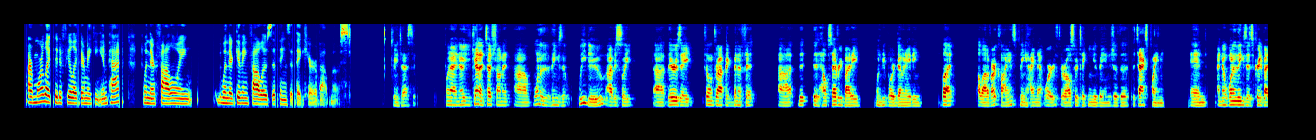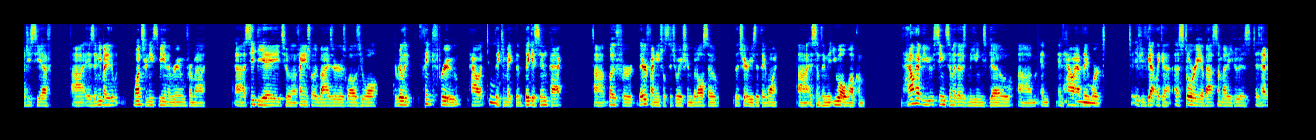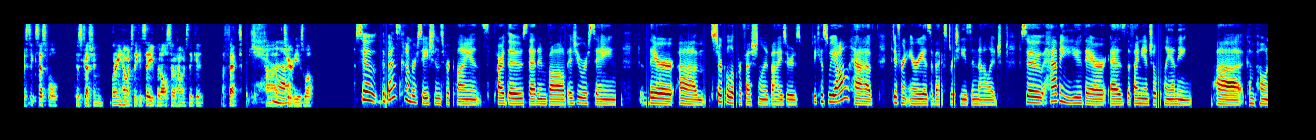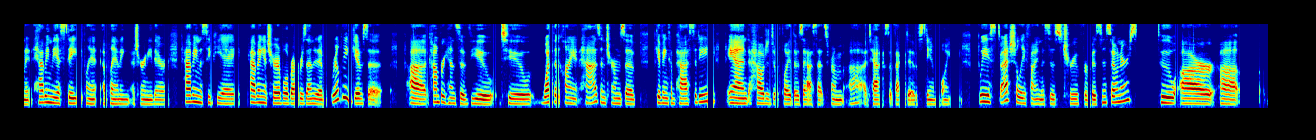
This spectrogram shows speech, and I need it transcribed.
are more likely to feel like they're making impact when they're following when they're giving follows the things that they care about most. Fantastic. Well, I know you kind of touched on it. Uh, one of the things that we do, obviously, uh, there is a philanthropic benefit uh, that that helps everybody when people are donating. But a lot of our clients, being high net worth, are also taking advantage of the, the tax planning. And I know one of the things that's great about GCF uh, is anybody that wants or needs to be in the room from a, a, CPA to a financial advisor, as well as you all, to really think through how it, mm. they can make the biggest impact, uh, both for their financial situation, but also the charities that they want, uh, is something that you all welcome. How have you seen some of those meetings go, um, and and how have they mm. worked if you've got like a, a story about somebody who has, has had a successful discussion, learning how much they could save, but also how much they could affect yeah. uh, charity as well. So, the best conversations for clients are those that involve, as you were saying, their um, circle of professional advisors, because we all have different areas of expertise and knowledge. So, having you there as the financial planning uh, component, having the estate plan, a planning attorney there, having the CPA, having a charitable representative really gives a, a comprehensive view to what the client has in terms of giving capacity and how to deploy those assets from uh, a tax effective standpoint. We especially find this is true for business owners who are uh,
